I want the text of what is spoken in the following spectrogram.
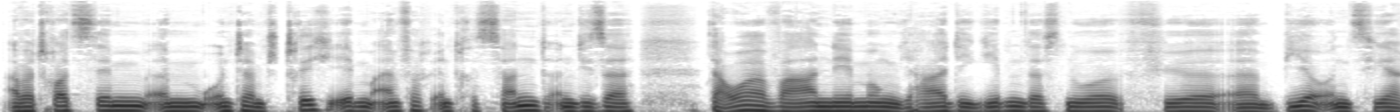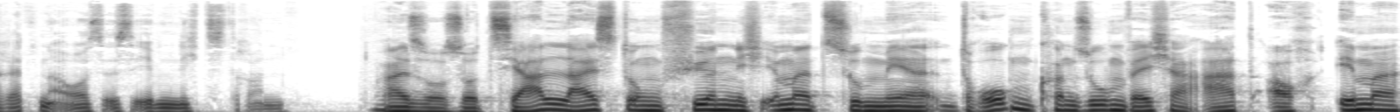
Aber trotzdem ähm, unterm Strich eben einfach interessant an dieser Dauerwahrnehmung, ja, die geben das nur für äh, Bier und Zigaretten aus, ist eben nichts dran. Also Sozialleistungen führen nicht immer zu mehr Drogenkonsum, welcher Art auch immer.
